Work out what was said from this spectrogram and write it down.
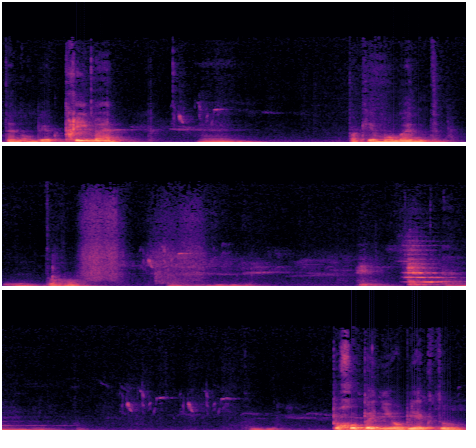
ten objekt přijme, eh, pak je moment toho pochopení objektu,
